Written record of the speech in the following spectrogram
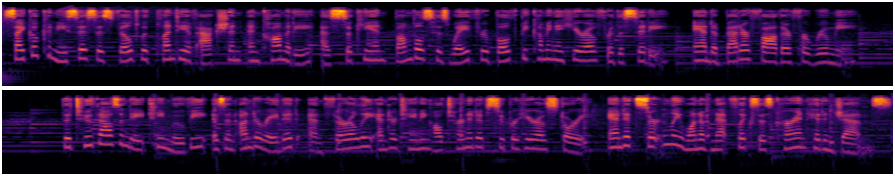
Psychokinesis is filled with plenty of action and comedy as Suk-hyun bumbles his way through both becoming a hero for the city and a better father for Rumi. The 2018 movie is an underrated and thoroughly entertaining alternative superhero story, and it's certainly one of Netflix's current hidden gems.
